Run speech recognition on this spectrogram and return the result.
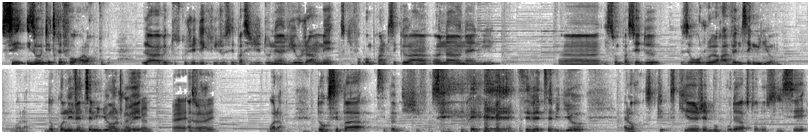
c'est- Ils ont été très forts. Alors, pour- là, avec tout ce que j'ai décrit, je sais pas si j'ai donné envie aux gens, mais ce qu'il faut comprendre, c'est qu'en un an, un an et demi, euh, ils sont passés de 0 joueurs à 25 millions. Voilà. Donc, on est 25 millions à Ah jouer. Ouais, à ce ouais, jeu. Voilà. Donc c'est pas c'est pas un petit chiffre, c'est c'est 25 millions. Alors ce que, ce que j'aime beaucoup d'Hearthstone aussi, c'est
